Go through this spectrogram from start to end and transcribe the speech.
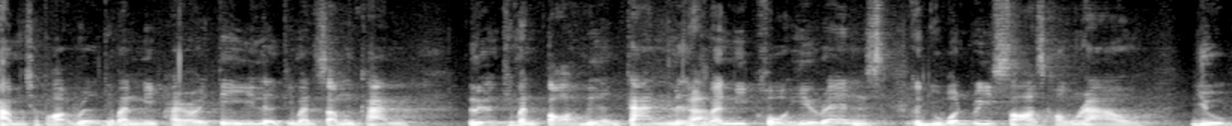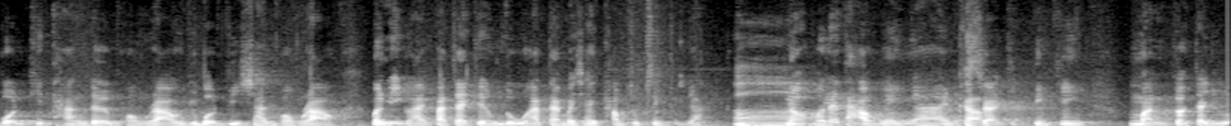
ทำเฉพาะเรื่องที่มันมี priority เรื่องที่มันสำคัญ เรื่องที่มันต่อเนื่องกัน เรื่องครับที่มันมี coherence อยู่บน resource ของเรา อยู่บนทิศทางเดิมของเราอยู่บนวิชั่นของเรา มันมีอีกหลายปัจจัยที่ต้องดูฮะแต่ไม่ใช่ทำทุกสิ่งทุกอย่างอ่าเนาะเพราะฉะนั้นถ้าเอาง่ายๆเนี่ยครับ strategic thinking มันก็จะอยู่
